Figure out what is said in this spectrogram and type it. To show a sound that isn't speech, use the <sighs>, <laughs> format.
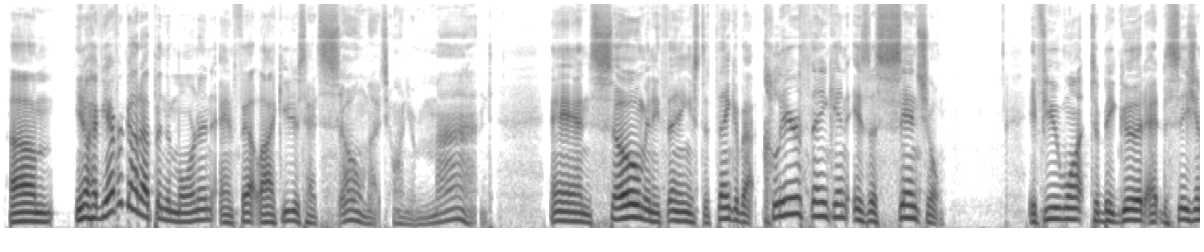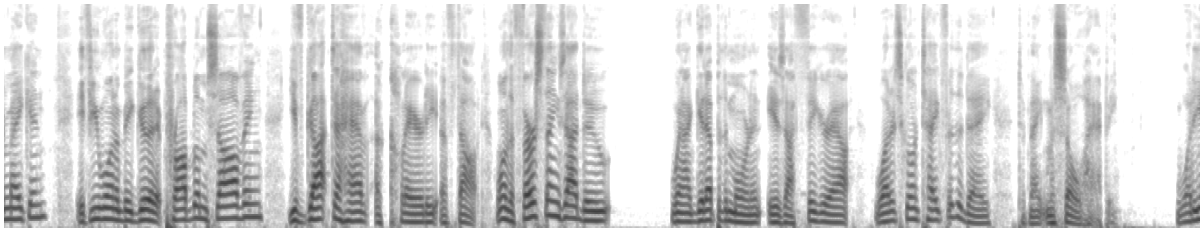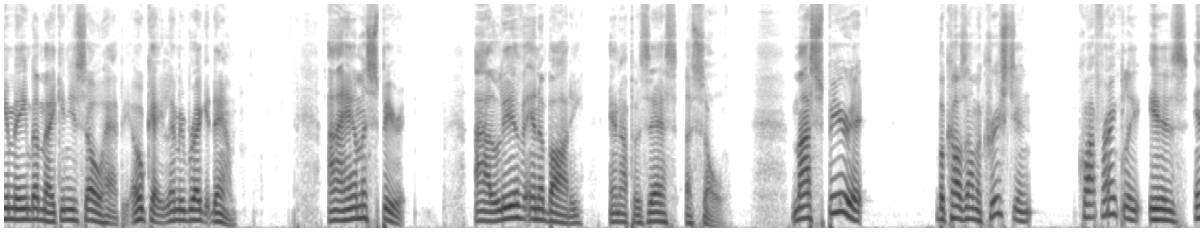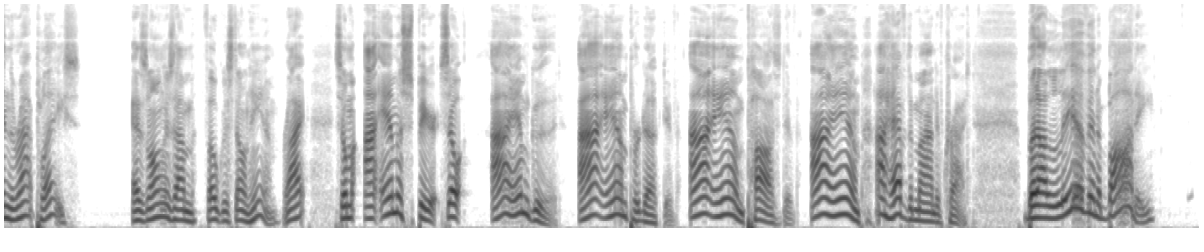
Um, you know, have you ever got up in the morning and felt like you just had so much on your mind and so many things to think about? Clear thinking is essential. If you want to be good at decision making, if you want to be good at problem solving, you've got to have a clarity of thought. One of the first things I do when I get up in the morning is I figure out what it's going to take for the day to make my soul happy. What do you mean by making your soul happy? Okay, let me break it down. I am a spirit. I live in a body and I possess a soul. My spirit, because I'm a Christian, quite frankly, is in the right place as long as I'm focused on Him, right? So I am a spirit. So I am good. I am productive. I am positive. I am, I have the mind of Christ. But I live in a body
